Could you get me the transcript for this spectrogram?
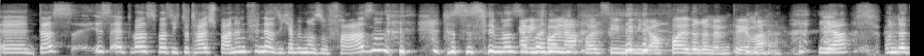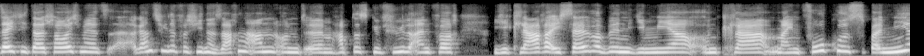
äh, das ist etwas, was ich total spannend finde. Also ich habe immer so Phasen. Das ist immer so. Kann ich voll nachvollziehen, bin ich auch voll drin im Thema. ja, ja. und tatsächlich, da schaue ich mir jetzt ganz viele verschiedene Sachen an und ähm, habe das Gefühl einfach, je klarer ich selber bin, je mehr und klar mein Fokus bei mir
